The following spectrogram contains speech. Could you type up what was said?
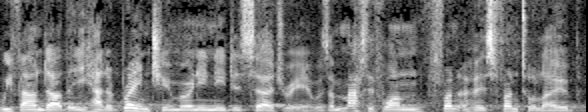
we found out that he had a brain tumor and he needed surgery. It was a massive one, front of his frontal lobe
